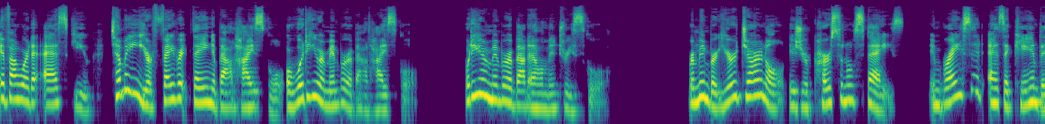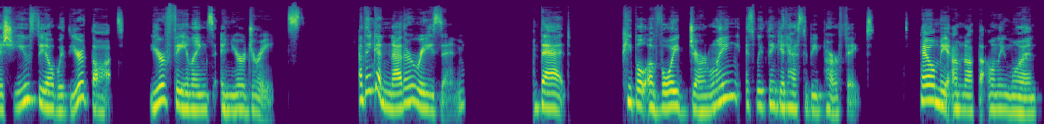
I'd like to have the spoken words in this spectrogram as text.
If I were to ask you, tell me your favorite thing about high school, or what do you remember about high school? What do you remember about elementary school? Remember, your journal is your personal space. Embrace it as a canvas you fill with your thoughts, your feelings, and your dreams. I think another reason that people avoid journaling is we think it has to be perfect. Tell me I'm not the only one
